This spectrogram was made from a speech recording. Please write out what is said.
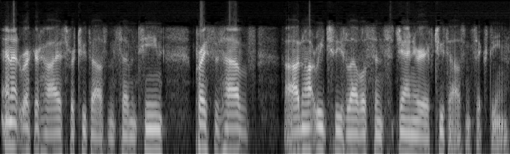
and at record highs for 2017. Prices have uh, not reached these levels since January of 2016.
